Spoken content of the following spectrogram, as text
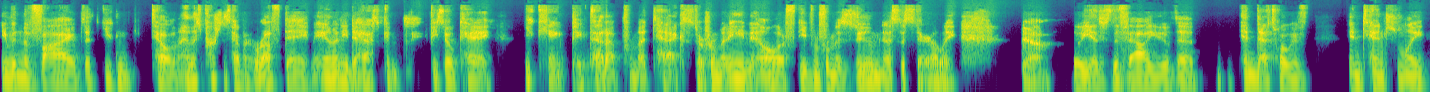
even the vibe that you can tell man this person's having a rough day man. I need to ask him if he's okay. You can't pick that up from a text or from an email or even from a zoom necessarily. Yeah. So yeah there's the value of the and that's why we've intentionally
